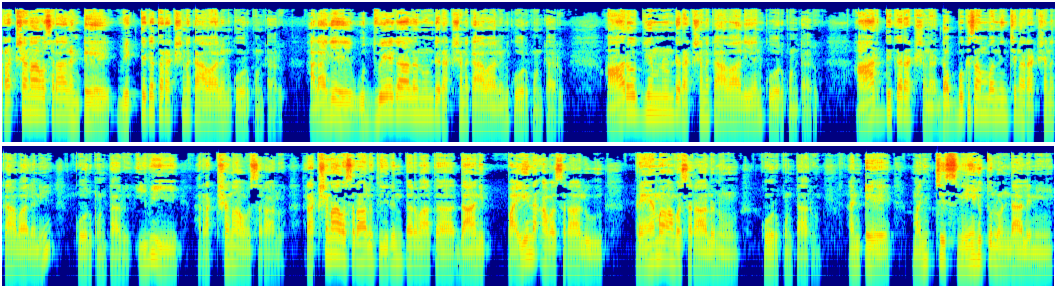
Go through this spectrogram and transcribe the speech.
రక్షణ అవసరాలంటే వ్యక్తిగత రక్షణ కావాలని కోరుకుంటారు. అలాగే ఉద్వేగాల నుండి రక్షణ కావాలని కోరుకుంటారు. ఆరోగ్యం నుండి రక్షణ కావాలి అని కోరుకుంటారు. ఆర్థిక రక్షణ డబ్బుకు సంబంధించిన రక్షణ కావాలని కోరుకుంటారు. ఇవి రక్షణ అవసరాలు రక్షణ అవసరాలు తీరిన తర్వాత దాని పైన అవసరాలు ప్రేమ అవసరాలను కోరుకుంటారు. అంటే మంచి స్నేహితులు ఉండాలని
